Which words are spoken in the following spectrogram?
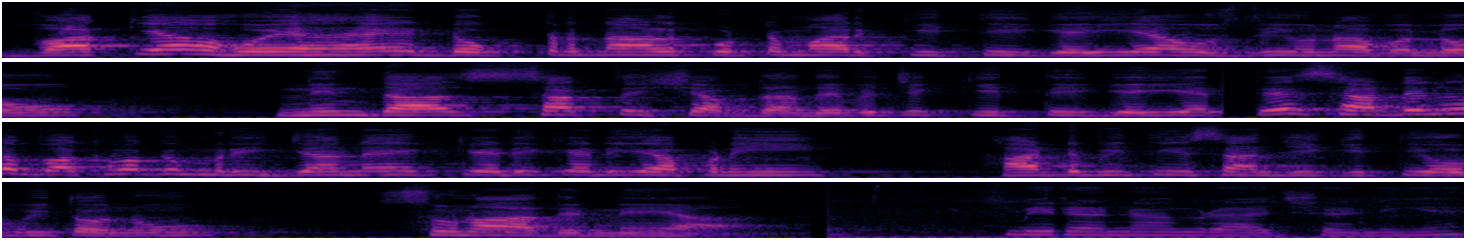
ਵਾਕਿਆ ਹੋਇਆ ਹੈ, ਡਾਕਟਰ ਨਾਲ ਕੁੱਟਮਾਰ ਕੀਤੀ ਗਈ ਹੈ ਉਸ ਦੀ ਉਹਨਾਂ ਵੱਲੋਂ ਨਿੰਦਾ ਸਖਤ ਸ਼ਬਦਾਂ ਦੇ ਵਿੱਚ ਕੀਤੀ ਗਈ ਹੈ। ਤੇ ਸਾਡੇ ਨਾਲ ਵੱਖ-ਵੱਖ ਮਰੀਜ਼ਾਂ ਨੇ ਕਿਹੜੀ-ਕਿਹੜੀ ਆਪਣੀ ਹੱਡਬੀਤੀ ਸਾਂਝੀ ਕੀਤੀ ਉਹ ਵੀ ਤੁਹਾਨੂੰ ਸੁਣਾ ਦਿੰਨੇ ਆ ਮੇਰਾ ਨਾਮ ਰਾਜ ਰਾਣੀ ਹੈ।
